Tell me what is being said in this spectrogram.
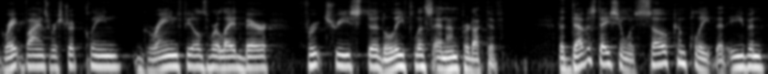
Grapevines were stripped clean, grain fields were laid bare, fruit trees stood leafless and unproductive. The devastation was so complete that even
